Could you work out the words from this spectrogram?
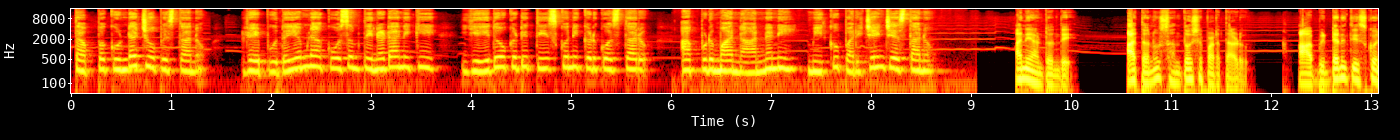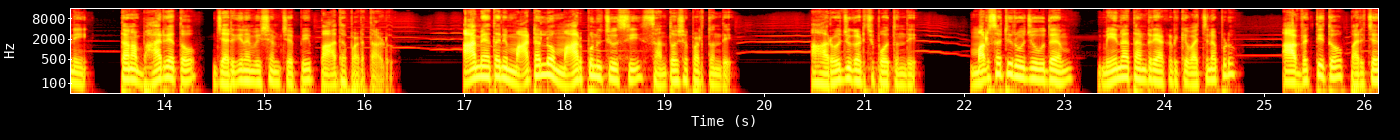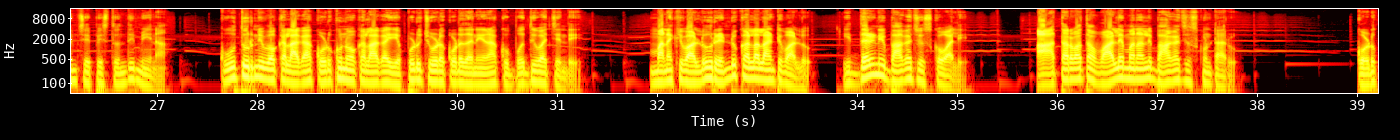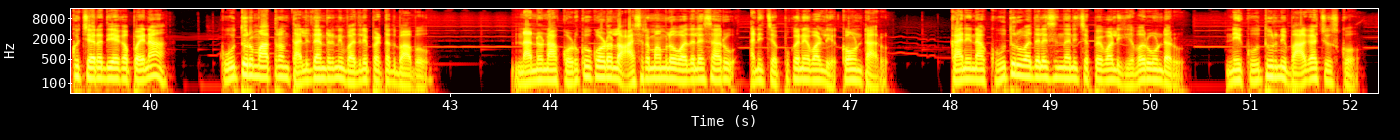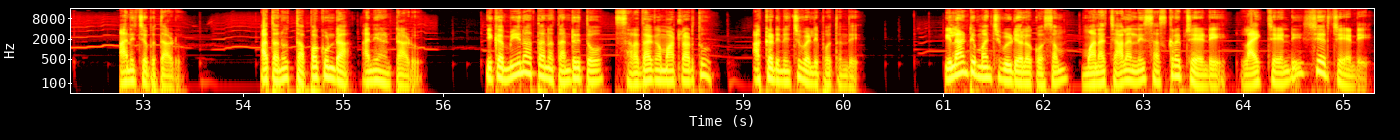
తప్పకుండా చూపిస్తాను. రేపు ఉదయం నా కోసం తినడానికి ఏదో ఒకటి తీసుకొని ఇక్కడికి వస్తారు అప్పుడు మా నాన్నని మీకు పరిచయం చేస్తాను. అని అంటుంది. అతను సంతోషపడతాడు. ఆ బిడ్డని తీసుకొని తన భార్యతో జరిగిన విషయం చెప్పి బాధపడతాడు. ఆమె అతని మాటల్లో మార్పును చూసి సంతోషపడుతుంది. ఆ రోజు గడిచిపోతుంది. మరుసటి రోజు ఉదయం మీనా తండ్రి అక్కడికి వచ్చినప్పుడు ఆ వ్యక్తితో పరిచయం చేపిస్తుంది మీనా. కూతుర్ని ఒకలాగా కొడుకును ఒకలాగా ఎప్పుడు చూడకూడదని నాకు బుద్ధి వచ్చింది. మనకి వాళ్ళు రెండు కళ్ళలాంటి వాళ్ళు. ఇద్దరిని బాగా చూసుకోవాలి. ఆ తర్వాత వాళ్ళే మనల్ని బాగా చూసుకుంటారు. కొడుకు చెరదీయకపోయినా కూతురు మాత్రం తల్లిదండ్రిని వదిలిపెట్టదు బాబు. నన్ను నా కొడుకు కోడలు ఆశ్రమంలో వదిలేశారు అని చెప్పుకునేవాళ్ళు ఎక్కువ ఉంటారు. కాని నా కూతురు వదిలేసిందని చెప్పేవాళ్ళు ఎవరు ఉండరు. నీ కూతుర్ని బాగా చూసుకో అని చెబుతాడు. అతను తప్పకుండా అని అంటాడు. ఇక మీనా తన తండ్రితో సరదాగా మాట్లాడుతూ అక్కడి నుంచి వెళ్ళిపోతుంది. ఇలాంటి మంచి వీడియోల కోసం మన ఛానల్ని సబ్స్క్రైబ్ చేయండి లైక్ చేయండి షేర్ చేయండి.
